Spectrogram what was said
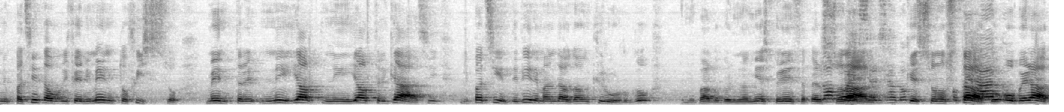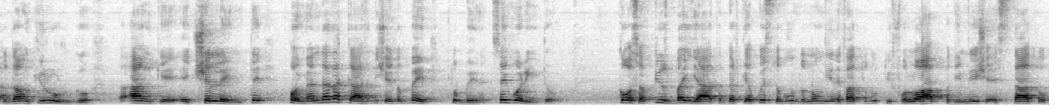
il, paziente ha un riferimento fisso, mentre negli altri, negli altri casi il paziente viene mandato da un chirurgo ne parlo per una mia esperienza personale, che sono stato operato. da un chirurgo anche eccellente, poi mi è andato a casa dicendo, beh, tutto bene, sei guarito, cosa più sbagliata perché a questo punto non viene fatto tutto il follow up che invece è stato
